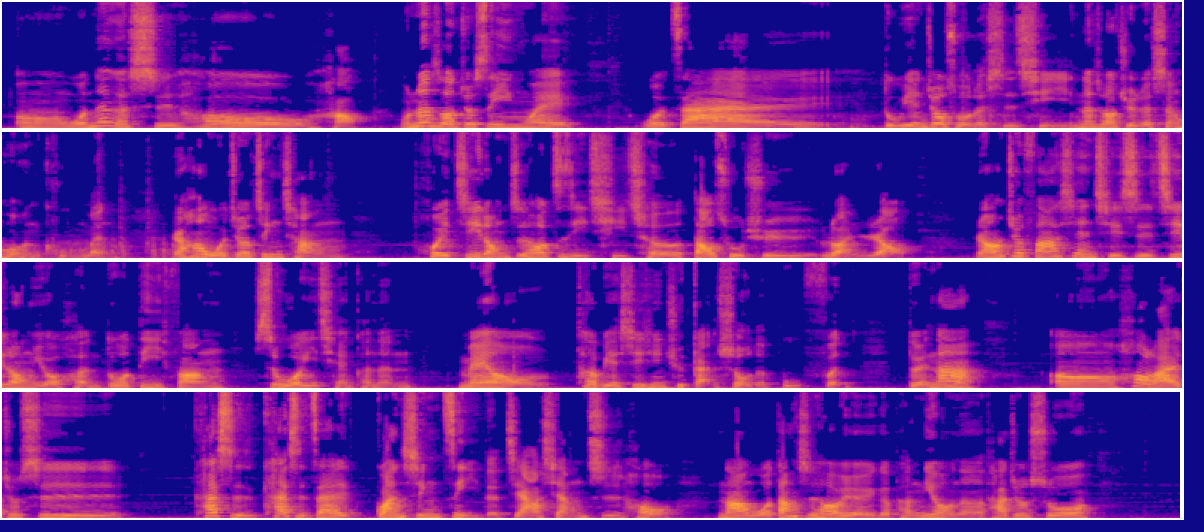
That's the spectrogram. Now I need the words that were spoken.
嗯，我那个时候好，我那时候就是因为。我在读研究所的时期，那时候觉得生活很苦闷，然后我就经常回基隆之后自己骑车到处去乱绕，然后就发现其实基隆有很多地方是我以前可能没有特别细心去感受的部分。对，那嗯、呃，后来就是开始开始在关心自己的家乡之后，那我当时候有一个朋友呢，他就说。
